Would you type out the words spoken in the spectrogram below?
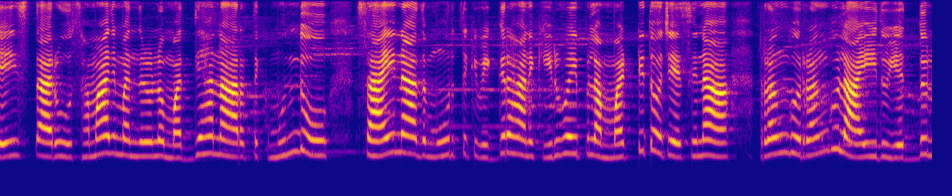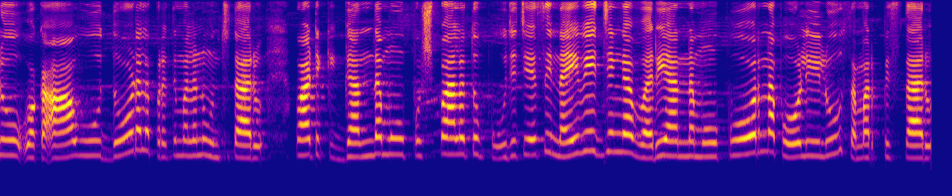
చేయిస్తారు. సమాధి మందిరంలో మధ్యాహ్న ఆరతికి ముందు సాయినాథ మూర్తికి విగ్రహానికి ఇరువైపులా మట్టితో చేసిన రంగురంగుల ఐదు ఎద్దులు ఒక ఆవు దూడల ప్రతిమలను ఉంచుతారు. వాటికి గంధము పుష్పాలతో పూజ చేసి నైవేద్యంగా వరి అన్నము పూర్ణ పోలీలు సమర్పిస్తారు.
